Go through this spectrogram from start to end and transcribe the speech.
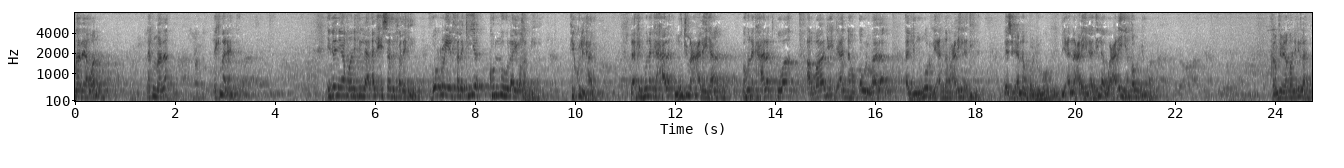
ماذا يا إخوان؟ لكن ماذا؟ اكمال العدة اذا يا أخواني في الله الحساب الفلكي والرؤية الفلكية كله لا يؤخذ به في كل الحالات. لكن هناك حالة مجمع عليها وهناك حالة هو الراجح لأنه قول ماذا؟ الجمهور لأنه عليه الأدلة. ليس لأنه قول الجمهور لأن عليه الأدلة وعليه قول الجمهور فهمتم يا أخواني في الله؟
